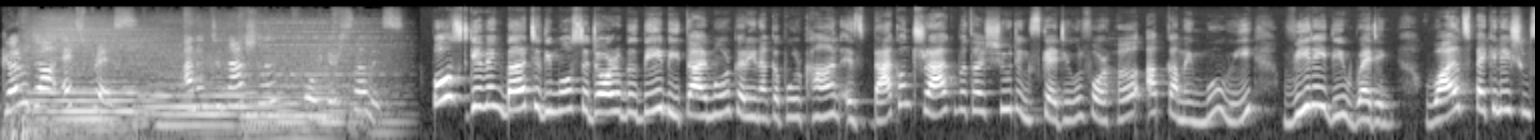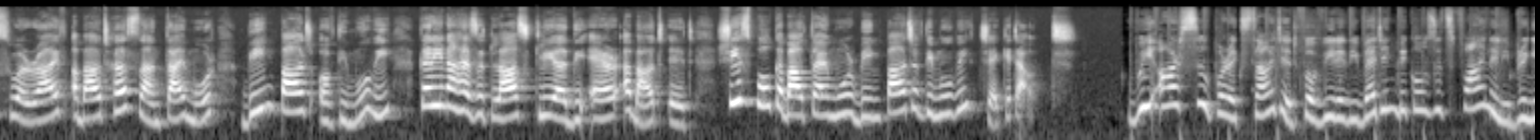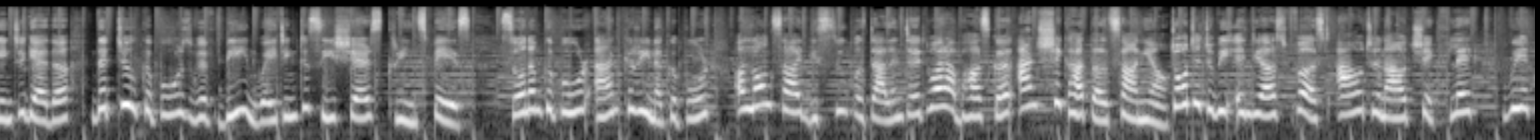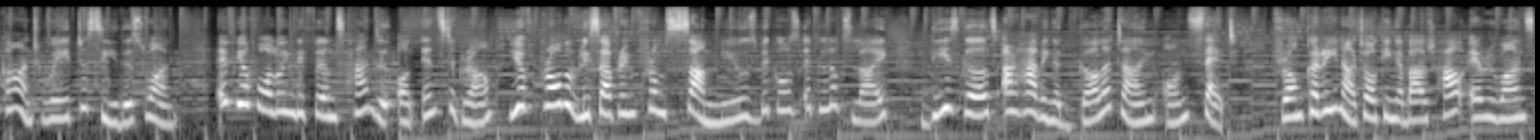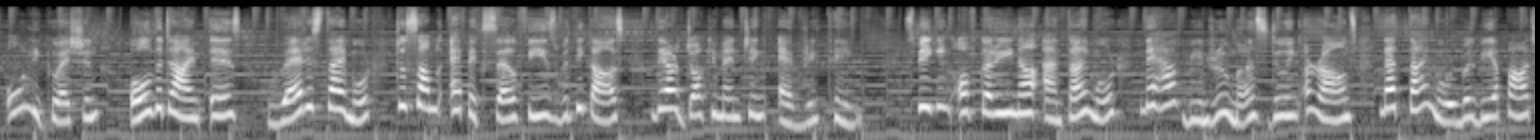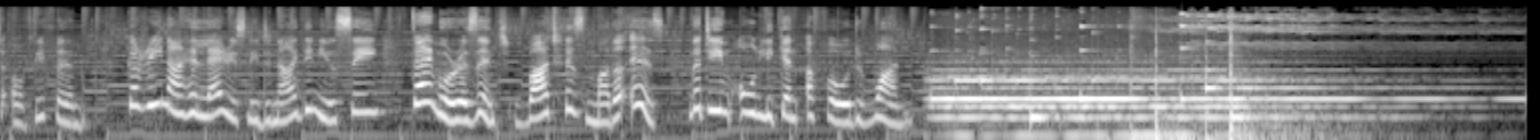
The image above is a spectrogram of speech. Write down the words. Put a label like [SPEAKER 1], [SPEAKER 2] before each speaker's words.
[SPEAKER 1] Express, an international courier service. Post giving birth to the most adorable baby, Taimur Kareena Kapoor Khan is back on track with her shooting schedule for her upcoming movie Veere Di Wedding. While speculations were arrive about her son Taimur being part of the movie, Kareena has at last cleared the air about it. She spoke about Taimur being part of the movie. Check it out. We are super excited for the Wedding because it's finally bringing together the two Kapoors we've been waiting to see share screen space. Sonam Kapoor and Kareena Kapoor alongside the super talented Swara Bhaskar and Shikha Talsania. Touted to be India's first out and out chick flick, we can't wait to see this one. If you're following the film's handle on Instagram, you're probably suffering from some news because it looks like these girls are having a gala time on set. From Kareena talking about how everyone's only question all the time is where is Taimur to some epic selfies with the cast, they are documenting everything. Speaking of Kareena and Taimur, there have been rumors doing around that Taimur will be a part of the film. Kareena hilariously denied the news saying Taimur isn't, but his mother is. The team only can afford one.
